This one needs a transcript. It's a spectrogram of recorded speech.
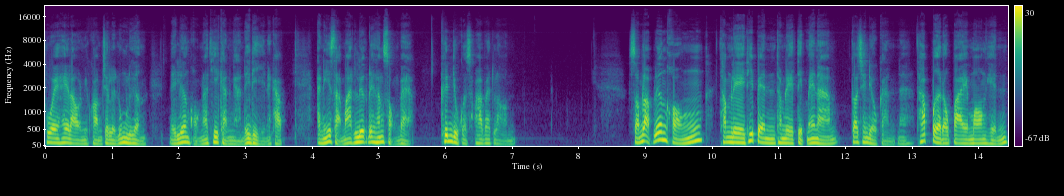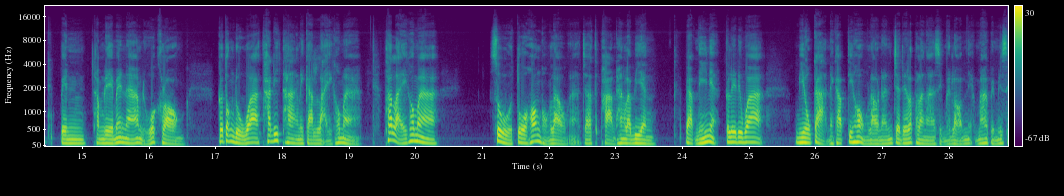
ช่วยให้เรามีความเจริญรุ่งเรือง ในเรื่องของหน้าที่การงานได้ดีนะครับ อันนี้สามารถเลือกได้ทั้ง 2 แบบขึ้นอยู่กับสภาพแวดล้อม สำหรับเรื่องของทำเลที่เป็นทำเลติดแม่น้ำก็เช่นเดียวกันนะถ้าเปิดออกไปมองเห็นเป็นทำเลแม่น้ำหรือว่าคลอง ก็ต้องดูว่าถ้าทิศทางในการไหลเข้ามา ถ้าไหลเข้ามาสู่ตัวห้องของเราจะผ่านทางระเบียง แบบนี้เนี่ยก็เรียกได้ว่ามีโอกาสนะครับที่ห้องเรานั้นจะได้รับพลังงานสิ่งแวดล้อมเนี่ยมากเป็นพิเศ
